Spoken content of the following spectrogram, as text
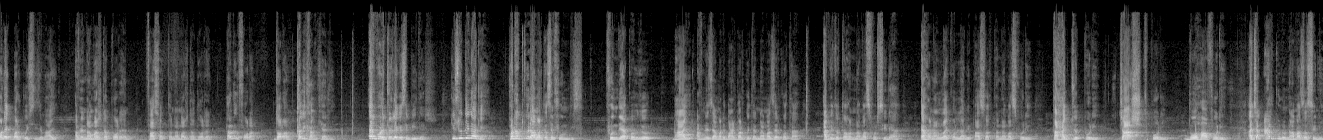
অনেকবার কইছি যে ভাই আপনি নামাজটা পড়েন সপ্তাহ নামাজটা ধরেন। হ্যাঁ পড়ান ধরান খালি খাম খেয়ালি এরপরে চলে গেছে বিদেশ। কিছুদিন আগে হঠাৎ করে আমার কাছে ফোন দিস ফোন দেয়া কো হুজুর, ভাই, আপনি যে আমার বারবার কইতেন নামাজের কথা, আমি তো তখন নামাজ পড়ছি না। এখন আল্লাহ করলে আমি পাঁচ ওয়াক্ত নামাজ পড়ি তাহাজ্জত পড়ি চাষ্ট পড়ি, দোহা পড়ি। আচ্ছা আর কোনো নামাজ আসেনি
